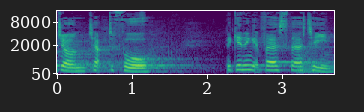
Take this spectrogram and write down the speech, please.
John chapter 4, beginning at verse 13.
